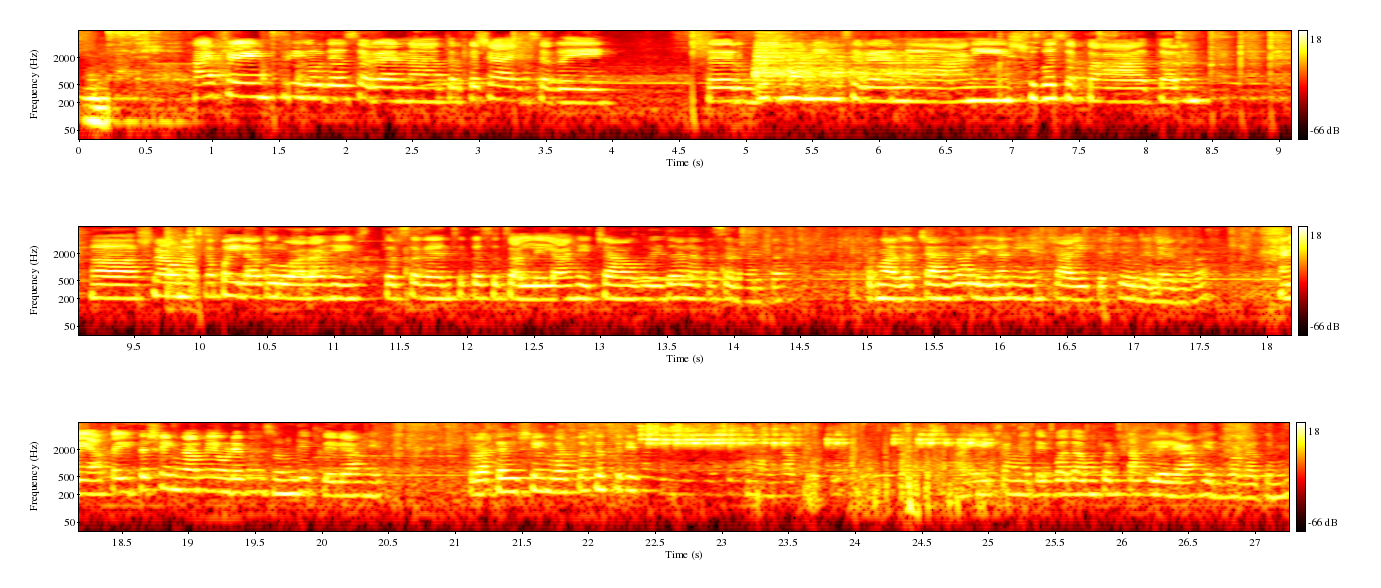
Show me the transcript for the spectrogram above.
हाय फ्रेंड श्री गुरुदेव सगळ्यांना. तर कसे आहेत सगळे? तर गुड मॉर्निंग सगळ्यांना आणि शुभ सकाळ. कारण श्रावणातला पहिला गुरुवार आहे. तर सगळ्यांचं कसं चाललेलं आहे? चहा वगैरे झाला का सगळ्यांचा? तर माझा चहा झालेला नाही आहे. चहा इथं ठेवलेला आहे बघा. आणि आता इथं शेंगा मी एवढे भाजून घेतलेले आहेत. तर आता हे शेंगा कशासाठी भाजून घेतले तुम्हाला दाखवते. आणि याच्यामध्ये बदाम पण टाकलेले आहेत बघा तुम्ही.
